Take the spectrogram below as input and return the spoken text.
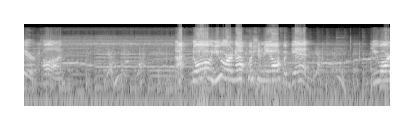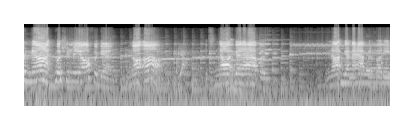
Here, hold on. That, no, you are not pushing me off again. You are not pushing me off again. Nuh-uh. It's not gonna happen. Not gonna happen, buddy.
